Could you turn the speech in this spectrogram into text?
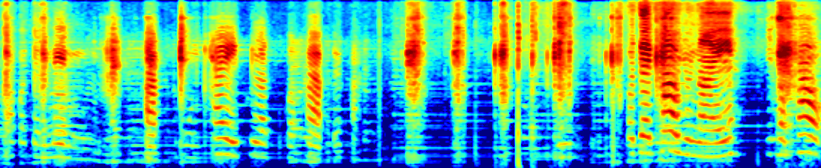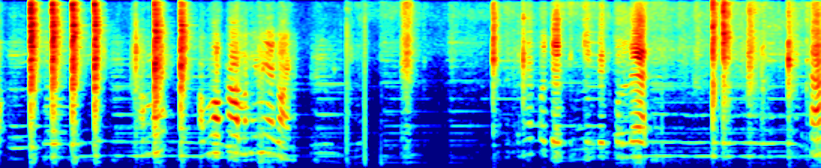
เราก็จะเน้นผักมุนไพรเพื่อสุขภาพด้วยค่ะพอใจข้าวอยู่ไหน กินกับข้าว เอาไหมเอาหม้อข้าวมาให้แม่หน่อยให้พอใจไปกินเป็นคนแรกครับ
